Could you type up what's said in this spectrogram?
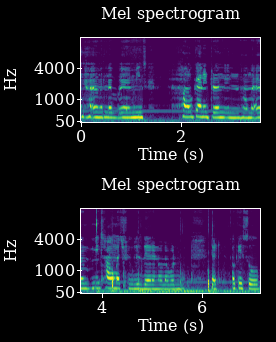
uh, means how can it run in how much uh, means how much fuel is there and all about that. Okay so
